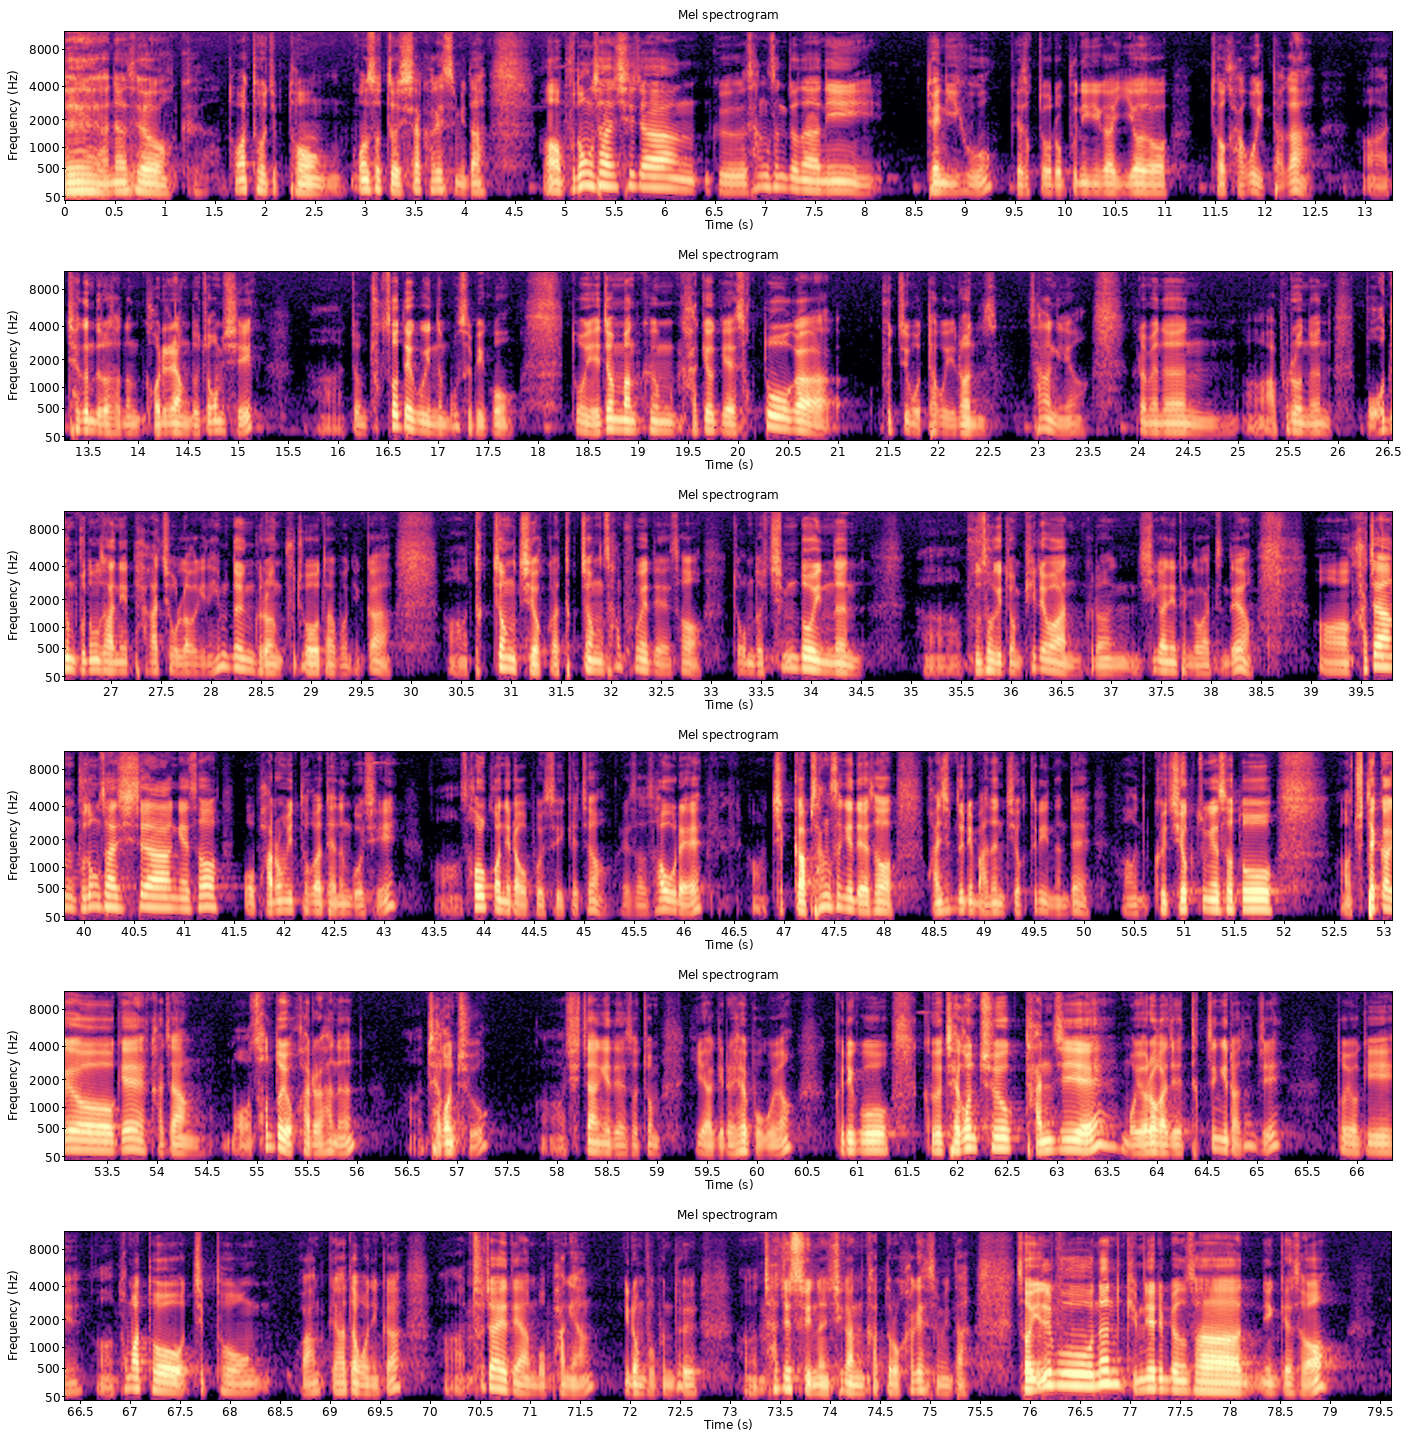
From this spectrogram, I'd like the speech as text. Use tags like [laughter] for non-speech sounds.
네, 안녕하세요. 그 토마토 집통 콘서트 시작하겠습니다. 어, 부동산 시장 그 상승 전환이 된 이후 계속적으로 분위기가 이어져 가고 있다가 어, 최근 들어서는 거래량도 조금씩 어, 좀 축소되고 있는 모습이고 또 예전만큼 가격의 속도가 붙지 못하고 이런 상황이에요. 그러면은 어, 앞으로는 모든 부동산이 다 같이 올라가기는 힘든 그런 구조다 보니까 어, 특정 지역과 특정 상품에 대해서 조금 더 심도 있는 어, 분석이 좀 필요한 그런 시간이 된 것 같은데요. 어, 가장 부동산 시장에서 뭐 바로미터가 되는 곳이 어, 서울권이라고 볼 수 있겠죠. 그래서 서울의 어, 집값 상승에 대해서 관심들이 많은 지역들이 있는데 어, 그 지역 중에서도 어, 주택 가격의 가장 뭐 선도 역할을 하는 어, 재건축 어, 시장에 대해서 좀 이야기를 해보고요. 그리고 그 재건축 단지의 뭐 여러 가지 특징이라든지 또 여기 어, 토마토 집통과 함께 하다 보니까 어, 투자에 대한 뭐 방향 이런 부분들 어, 찾을 수 있는 시간 갖도록 하겠습니다. 그래서 1부는 김예린 변호사님께서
